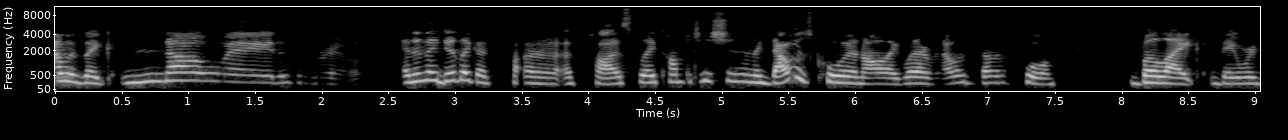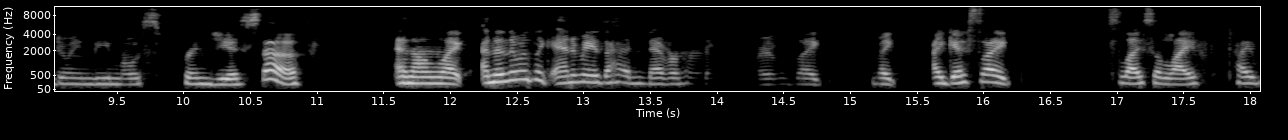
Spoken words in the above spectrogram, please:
I was like, "No way, this is real." And then they did, like, a uh, a cosplay competition, and, like, that was cool and all, like, whatever, that was that was cool. But, like, they were doing the most cringiest stuff, and I'm like and then there was, like, animes I had never heard of, where it was, like like, I guess, like, slice of life type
